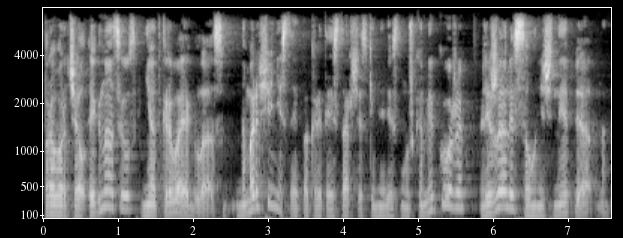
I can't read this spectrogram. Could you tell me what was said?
проворчал Игнациус, не открывая глаз. На морщинистой, покрытой старческими веснушками кожи, лежали солнечные пятна.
